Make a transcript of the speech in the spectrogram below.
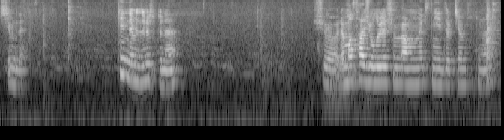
Şimdi hindimizin üstüne şöyle masaj yoluyla şimdi ben bunun hepsini yedireceğim üstüne.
